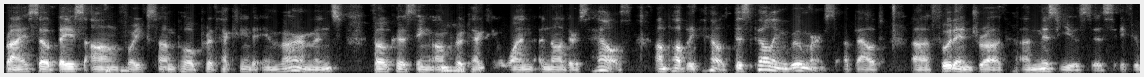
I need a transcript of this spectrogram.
right? So based on, mm-hmm. for example, protecting the environment, focusing on mm -hmm. protecting one another's health, on public health, dispelling rumors about uh, food and drug uh, misuses. If you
